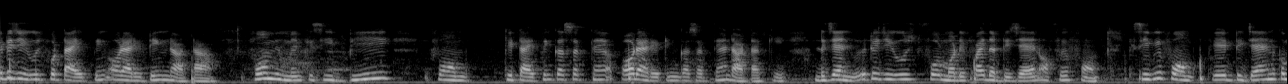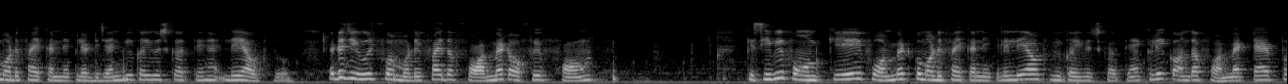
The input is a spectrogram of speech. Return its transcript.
it is use for typing और एडिटिंग डाटा फॉर्म व्यू में किसी भी फॉर्म की टाइपिंग कर सकते हैं और एडिटिंग कर सकते हैं डाटा की. Design view it is use for modify the design of a form किसी भी फॉर्म के डिज़ाइन को मॉडिफाई करने के लिए डिज़ाइन व्यू का यूज़ करते हैं. Layout view it is use for modify the format of a form किसी भी फॉर्म के फॉर्मेट को मॉडिफाई करने के लिए लेआउट व्यू का यूज़ करते हैं। Click on the format tab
